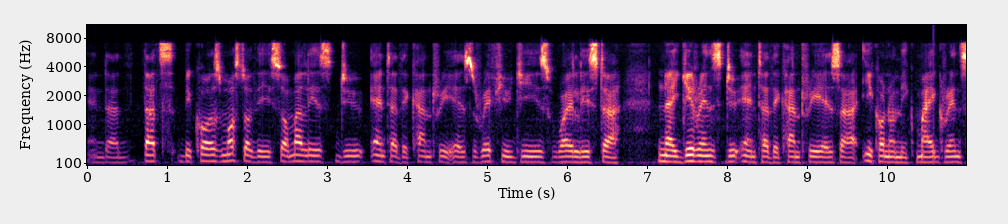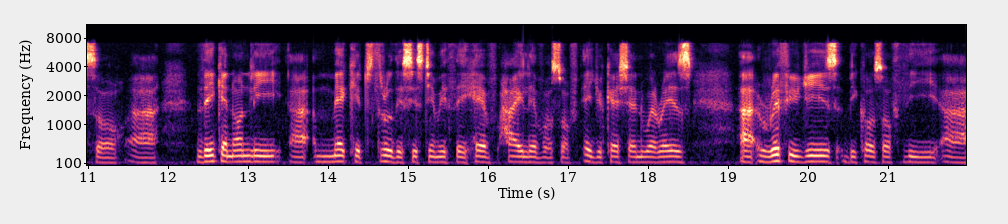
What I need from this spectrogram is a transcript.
and uh, that's because most of the Somalis do enter the country as refugees, whilst uh, Nigerians do enter the country as uh, economic migrants, so uh, they can only uh, make it through the system if they have high levels of education, whereas uh, refugees because of the uh,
